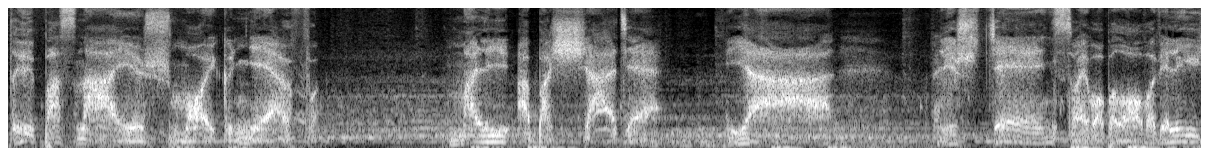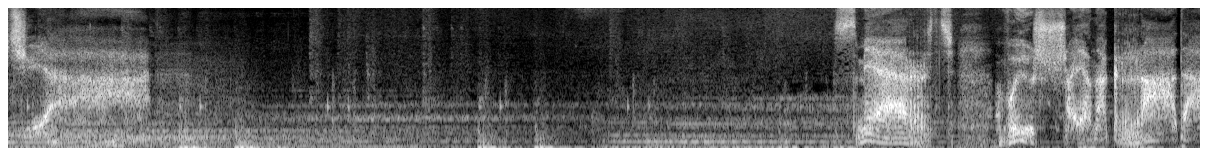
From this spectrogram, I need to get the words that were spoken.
Ты познаешь мой гнев. Моли о пощаде. Я лишь тень своего былого величия. Смерть — высшая награда.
